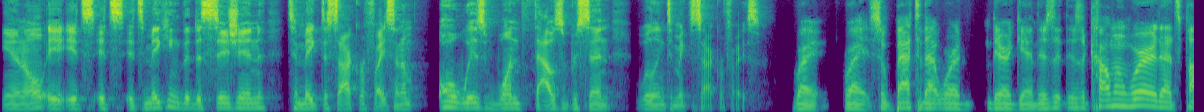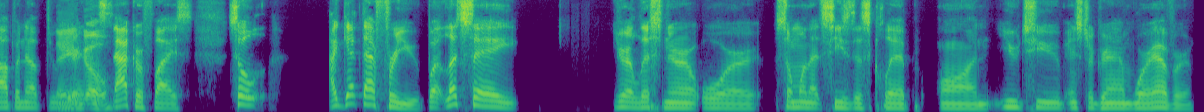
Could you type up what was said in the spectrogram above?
You know, it, it's it's it's making the decision to make the sacrifice, and I'm always one thousand percent willing to make the sacrifice. Right, right. So back to that word there again. There's a there's a common word that's popping up through There you here, go. Sacrifice. So I get that for you, but let's say you're a listener or someone that sees this clip on YouTube, Instagram, wherever,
